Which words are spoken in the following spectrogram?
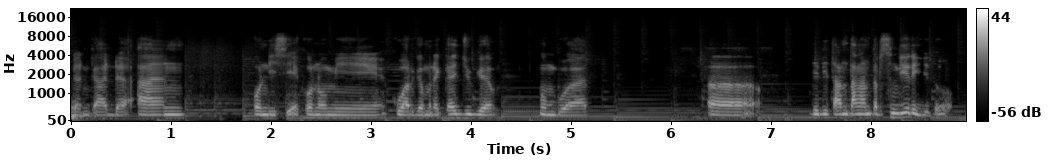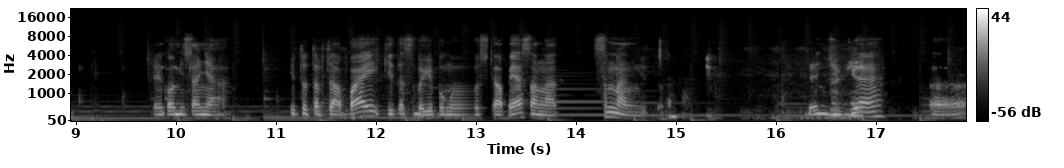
dan keadaan kondisi ekonomi keluarga mereka juga membuat uh, jadi tantangan tersendiri gitu dan kalau misalnya itu tercapai, kita sebagai pengurus KPA sangat senang gitu. Dan juga okay. uh,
